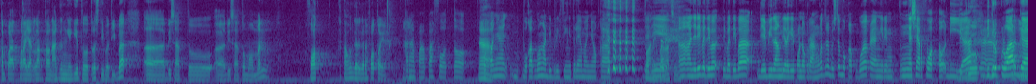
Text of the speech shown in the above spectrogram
tempat perayaan ulang tahun Agengnya gitu. Terus tiba-tiba eh, di satu eh, di satu momen foto ketahuan gara-gara foto ya. Karena papa foto. Nah. Pokoknya bokap gua nggak di briefing itu dia sama nyokap. Jadi banget sih. eh, eh, jadi tiba-tiba tiba-tiba dia bilang dia lagi di pondok rangkut terus habis itu bokap gua kayak ngirim nge-share foto dia grup. di grup keluarga.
